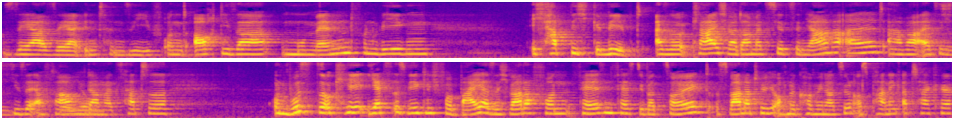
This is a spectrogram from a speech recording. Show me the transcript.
sehr, sehr intensiv. Und auch dieser Moment von wegen, ich habe nicht gelebt. Also klar, ich war damals 14 Jahre alt, aber als ich hm, diese Erfahrung damals hatte und wusste, okay, jetzt ist wirklich vorbei. Also ich war davon felsenfest überzeugt. Es war natürlich auch eine Kombination aus Panikattacke,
